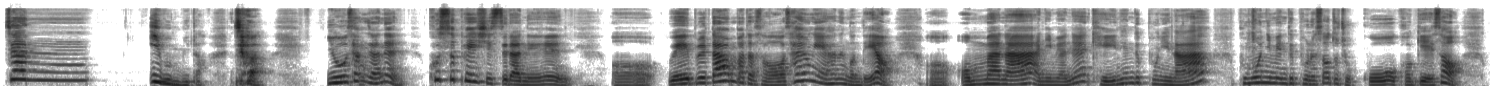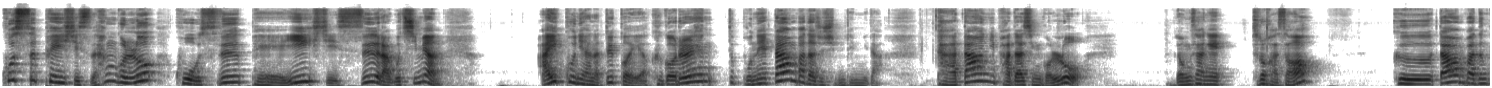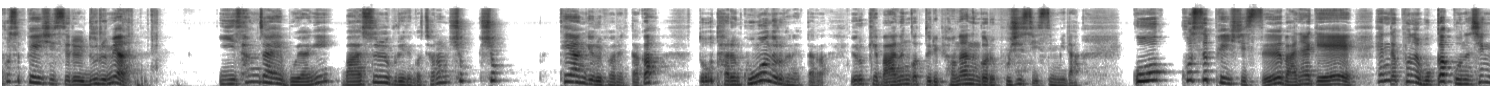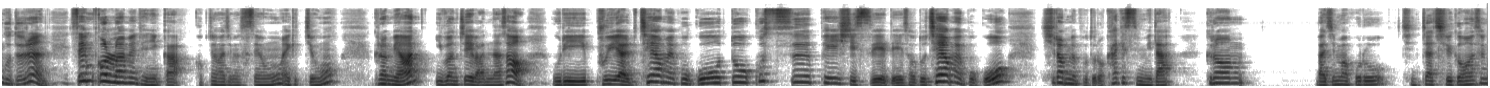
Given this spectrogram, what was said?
짠! 이브입니다. 자, 요 상자는 코스페이시스라는 어, 웹을 다운받아서 사용해야 하는 건데요. 어, 엄마나 아니면은 개인 핸드폰이나 부모님 핸드폰을 써도 좋고 거기에서 코스페이시스 한글로 코스페이시스라고 치면 아이콘이 하나 뜰 거예요. 그거를 핸드폰에 다운받아 주시면 됩니다. 다 다운이 받아진 걸로 영상에 들어가서 그 다운받은 코스페이시스를 누르면 이 상자의 모양이 마술을 부리는 것처럼 슉슉 태양교로 변했다가 또 다른 공원으로 변했다가 이렇게 많은 것들이 변하는 것을 보실 수 있습니다. 꼭 코스페이시스 만약에 핸드폰을 못 갖고 오는 친구들은 쌤 걸로 하면 되니까 걱정하지 마세요. 알겠죠? 그러면 이번 주에 만나서 우리 VR 체험해보고 또 코스페이시스에 대해서도 체험해보고 실험해보도록 하겠습니다. 그럼 마지막으로 진짜 즐거운 생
